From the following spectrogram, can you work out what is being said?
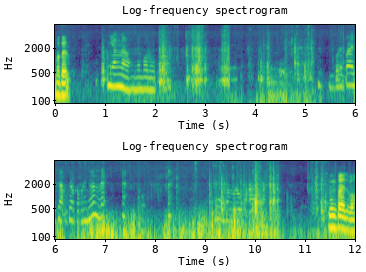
บ่แต่เมียงหนาวในบอลูกบ่ ได้ไปสับเจ้ากับไปเงินเนี่ยมันบ่ลงมาเอาอะลุงไปหรือบ่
